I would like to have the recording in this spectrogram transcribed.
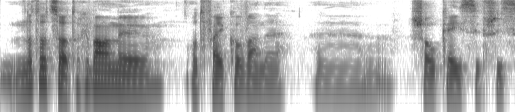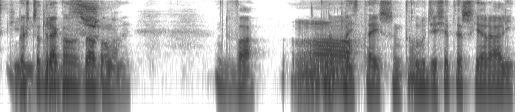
no to co, to chyba mamy odfajkowane e, showcase'y wszystkie. Bo jeszcze Dragon's Dogma. Dwa no. na PlayStation, to ludzie się też jarali.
